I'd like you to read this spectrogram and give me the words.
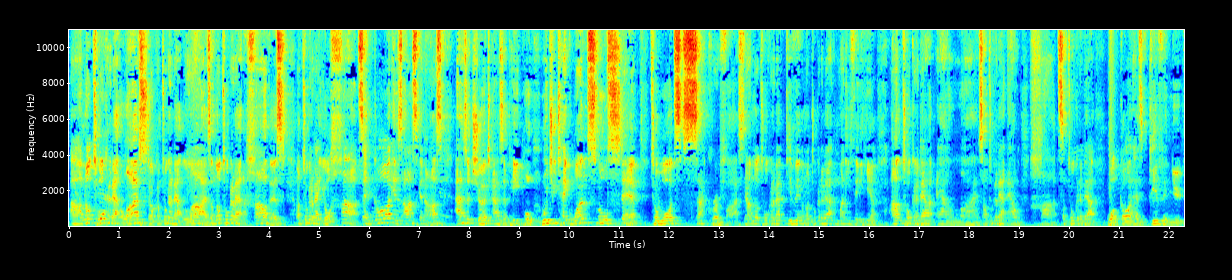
uh, I'm not talking about livestock, I'm talking about lives. I'm not talking about a harvest, I'm talking about your hearts. And God is asking us, as a church, as a people, would you take one small step towards sacrifice? Now, I'm not talking about giving, I'm not talking about money thing here. I'm talking about our lives, I'm talking about our hearts, I'm talking about what God has given you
